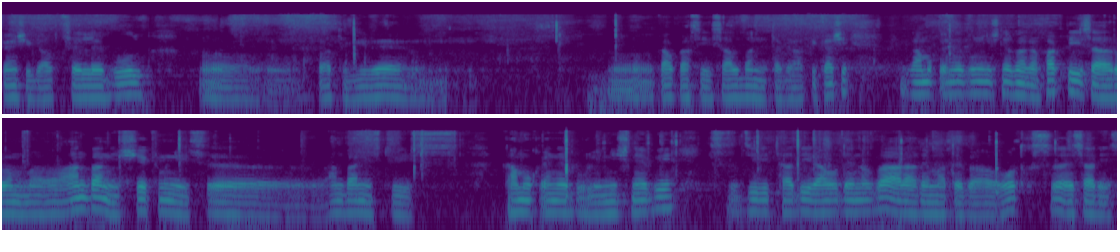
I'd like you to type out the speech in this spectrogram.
ჩვენში გავრცელებულ ვთქვათ იგივე კავკასიის ალბანეთსა და აფრიკაში გამოყენებული ნიშნები, მაგრამ ფაქტი ისაა, რომ ანბანის შექმნის ანბანისთვის გამოყენებული ნიშნები ძირითადი რაოდენობა არ აღემატება 4-ს, ეს არის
